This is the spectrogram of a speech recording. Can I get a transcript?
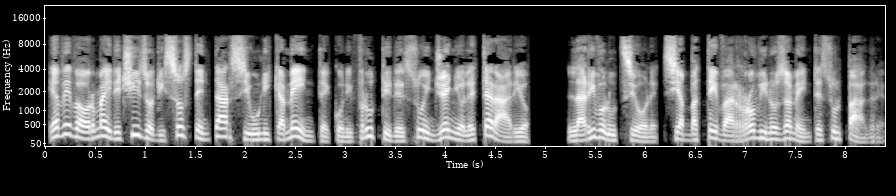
e aveva ormai deciso di sostentarsi unicamente con i frutti del suo ingegno letterario, la rivoluzione si abbatteva rovinosamente sul padre.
